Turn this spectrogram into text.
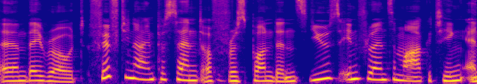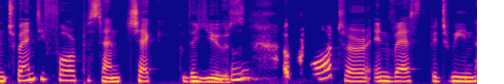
um, they wrote 59% of respondents use influencer marketing and 24% check the use. Mm-hmm. A quarter invest between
